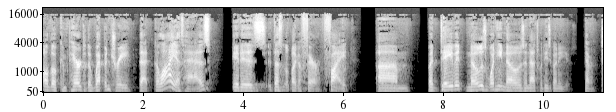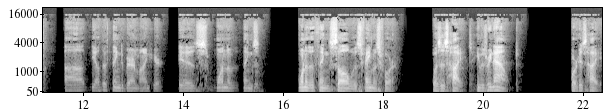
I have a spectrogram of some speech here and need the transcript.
although compared to the weaponry that Goliath has, it is it doesn't look like a fair fight. Um, but David knows what he knows, and that's what he's going to use. Kevin. Uh, the other thing to bear in mind here is one of the things one of the things Saul was famous for was his height. He was renowned for his height.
